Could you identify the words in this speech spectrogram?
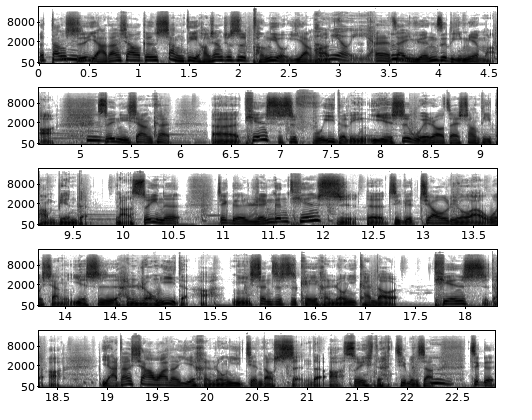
那当时亚当夏娃跟上帝好像就是朋友一样啊，朋友一样，哎，在园子里面嘛啊，所以你想想看，呃，天使是服役的灵，也是围绕在上帝旁边的啊，所以呢，这个人跟天使的这个交流啊，我想也是很容易的哈，你甚至是可以很容易看到。天使的啊，亚当夏娃呢也很容易见到神的啊，所以呢，基本上这个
